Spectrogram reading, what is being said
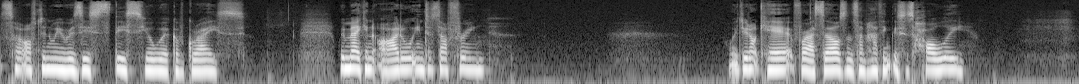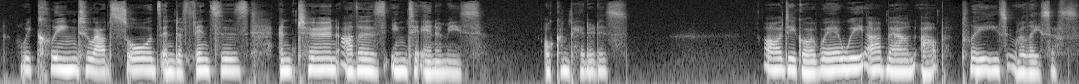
So often we resist this, your work of grace. We make an idol into suffering. We do not care for ourselves and somehow think this is holy. We cling to our swords and defenses and turn others into enemies or competitors. Oh, dear God, where we are bound up, please release us.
